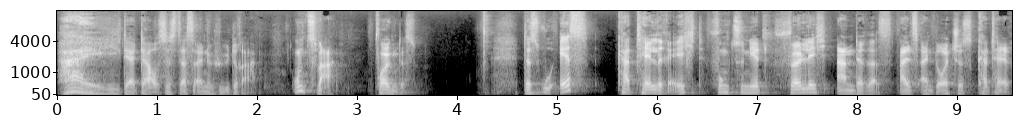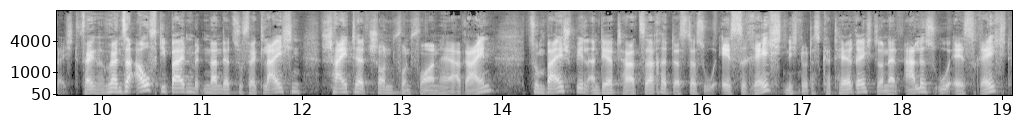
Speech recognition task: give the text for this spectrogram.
hi, der Daus ist das eine Hydra. Und zwar folgendes. Das US Kartellrecht funktioniert völlig anderes als ein deutsches Kartellrecht. Hören Sie auf, die beiden miteinander zu vergleichen, scheitert schon von vornherein. Zum Beispiel an der Tatsache, dass das US-Recht, nicht nur das Kartellrecht, sondern alles US-Recht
